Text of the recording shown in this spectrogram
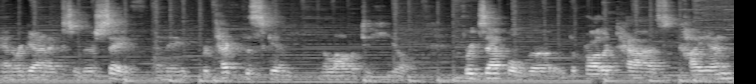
and organic, so they're safe and they protect the skin and allow it to heal. For example, the, the product has cayenne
